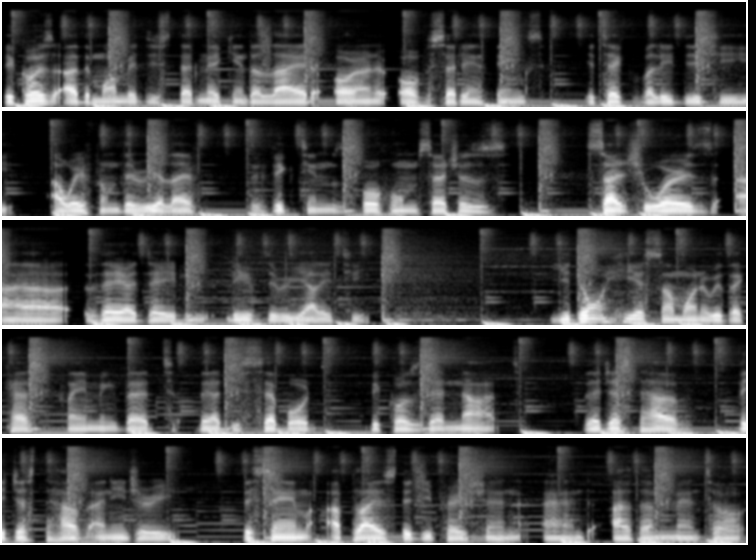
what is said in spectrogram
because at the moment you start making the light or of certain things you take validity away from the real life victims for whom such as such words uh, their daily lived reality. You don't hear someone with a cast claiming that they are disabled because they're not. They just have they just have an injury. The same applies to depression and other mental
